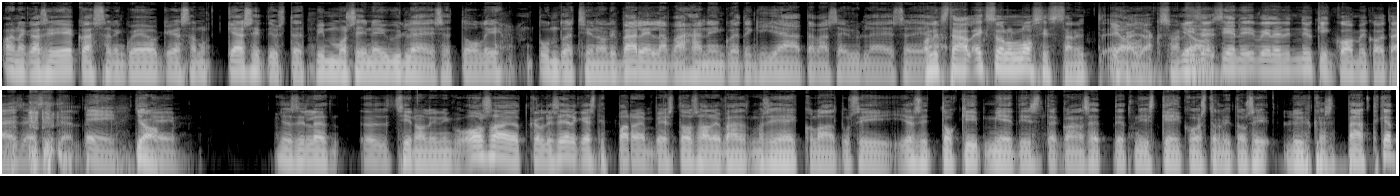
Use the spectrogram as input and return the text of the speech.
ainakaan siinä ekassa niin ei oikein saanut käsitystä, että millaisia ne yleisöt oli. Tuntui, että siinä oli välillä vähän niin kuin jotenkin jäätävä se yleisö. Ja... Oliko tää, eikö se ollut Losissa nyt eka Joo, jakso? Niin joo. se, siihen ei vielä nyt nykin komikoita edes esitelty. Ei, Joo. ei. Ja silleen, että siinä oli niinku osa, jotka oli selkeästi parempia, ja osa oli vähän semmoisia heikkolaatuisia. Ja sitten toki mietin sitä kanssa, että, että niistä keikoista oli tosi lyhkäiset pätkät,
